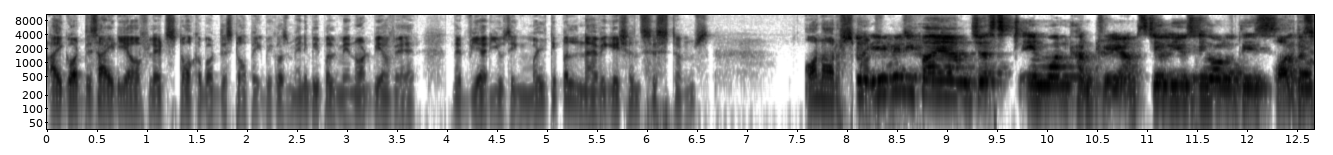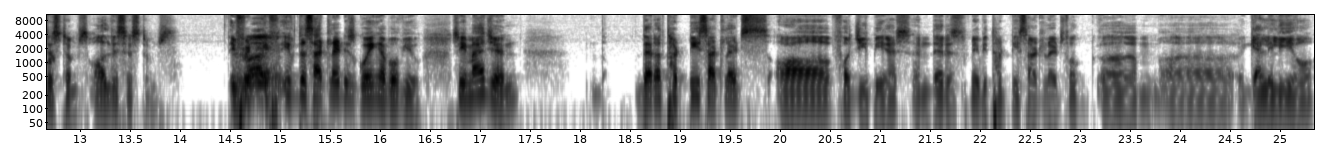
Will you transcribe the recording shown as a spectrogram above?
I got this idea of let's talk about this topic because many people may not be aware that we are using multiple navigation systems on our smartphones. So even if I am just in one country, I'm still using all of these. All other... the systems, all the systems. If, right. it, if if the satellite is going above you, so imagine there are 30 satellites uh, for GPS, and there is maybe 30 satellites for um, uh, Galileo.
